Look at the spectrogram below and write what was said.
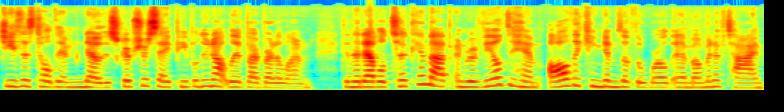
Jesus told him, No, the scriptures say people do not live by bread alone. Then the devil took him up and revealed to him all the kingdoms of the world in a moment of time,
